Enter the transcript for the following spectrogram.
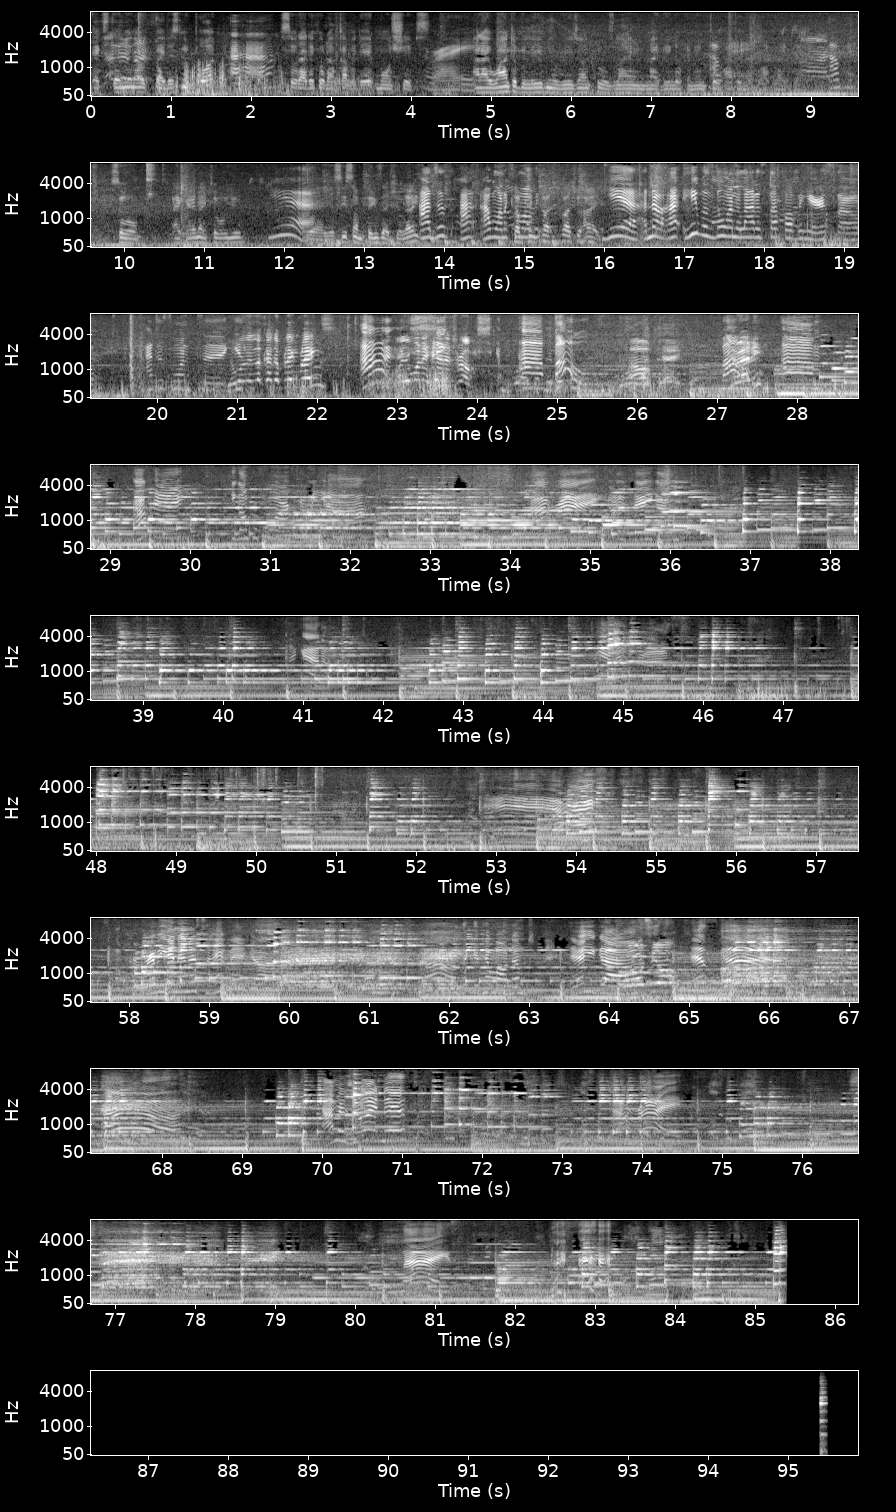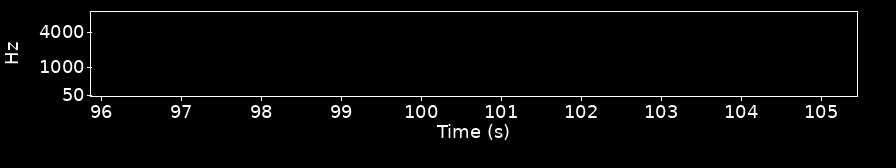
extending out by this new port Uh-huh. so that they could accommodate more ships. Right. And I want to believe Norwegian Cruise Line might be looking into Okay. having a dock like that. Okay. So again, I told you, Yeah. yeah, you see some things that you like. I just I, I want to come over. caught, caught your eye. Yeah. No. I, he was doing a lot of stuff over here, so I just wanted to You want to look at the bling blings? uh, Or you want to hear the drums? Uh, both. Okay. Both. You ready? Um, There you go.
